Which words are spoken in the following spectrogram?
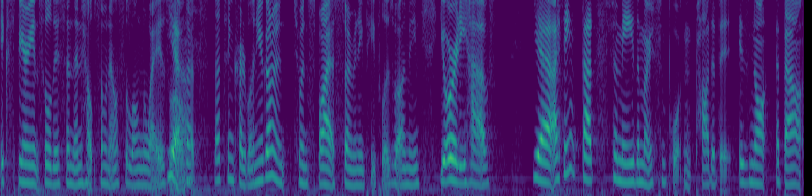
experience all this and then help someone else along the way as well. Yeah. That's that's incredible. And you're going to inspire so many people as well. I mean, you already have. Yeah, I think that's for me the most important part of it is not about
